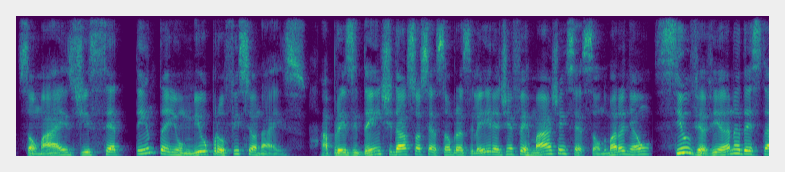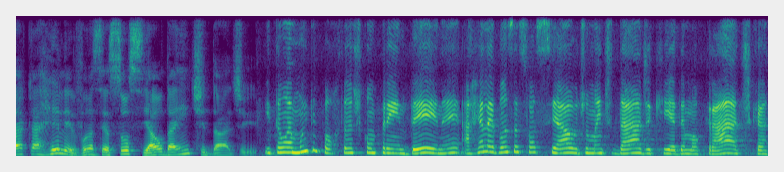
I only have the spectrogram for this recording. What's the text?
são mais de 71 mil profissionais. A presidente da Associação Brasileira de Enfermagem, Seção do Maranhão, Silvia Viana, destaca a relevância social da entidade. Então é muito importante compreender né, a relevância social de uma entidade que é democrática,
